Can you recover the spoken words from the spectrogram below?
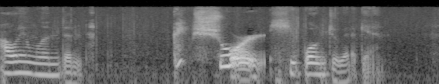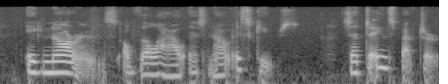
out in London. I'm sure he won't do it again. Ignorance of the law is no excuse, said the inspector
